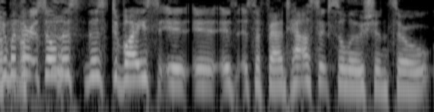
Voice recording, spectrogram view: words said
Okay, but there, so this this device is, is it's a fantastic solution. So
